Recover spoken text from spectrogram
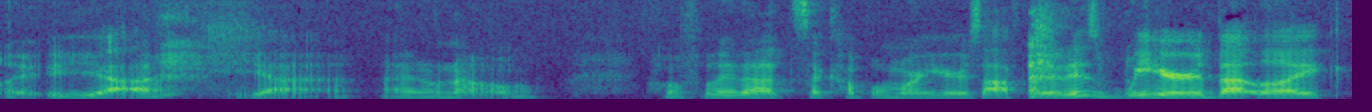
Uh, Yeah. Yeah. I don't know. Hopefully that's a couple more years off. But it is weird that like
